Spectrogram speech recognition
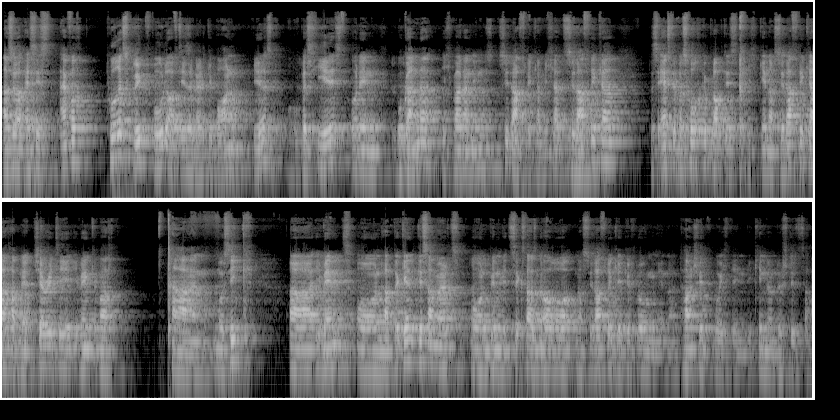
Also es ist einfach pures Glück, wo du auf dieser Welt geboren wirst, ob es hier ist oder in Uganda. Ich war dann in Südafrika. Mich hat Südafrika, das erste, was hochgeploppt ist, ich gehe nach Südafrika, habe eine Charity-Event gemacht, ein Musik-Event und habe da Geld gesammelt und bin mit 6000 Euro nach Südafrika geflogen in ein Township, wo ich den, die Kinder unterstützt habe.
